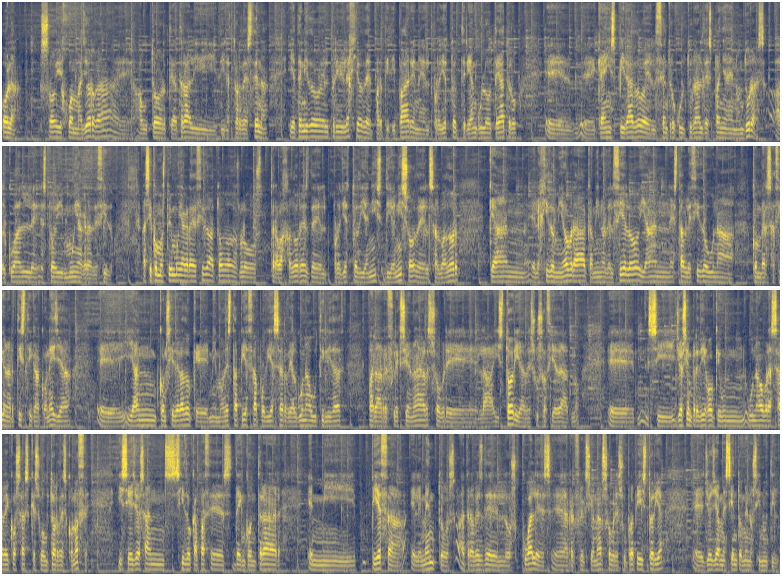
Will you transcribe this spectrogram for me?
Hola, soy Juan Mayorga, eh, autor teatral y director de escena, y he tenido el privilegio de participar en el proyecto Triángulo Teatro eh, que ha inspirado el Centro Cultural de España en Honduras, al cual estoy muy agradecido. Así como estoy muy agradecido a todos los trabajadores del proyecto Dioniso de El Salvador, que han elegido mi obra Camino del Cielo y han establecido una conversación artística con ella eh, y han considerado que mi modesta pieza podía ser de alguna utilidad para reflexionar sobre la historia de su sociedad. Eh, si, yo siempre digo que una obra sabe cosas que su autor desconoce y si ellos han sido capaces de encontrar en mi pieza elementos a través de los cuales eh, reflexionar sobre su propia historia, eh, yo ya me siento menos inútil.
